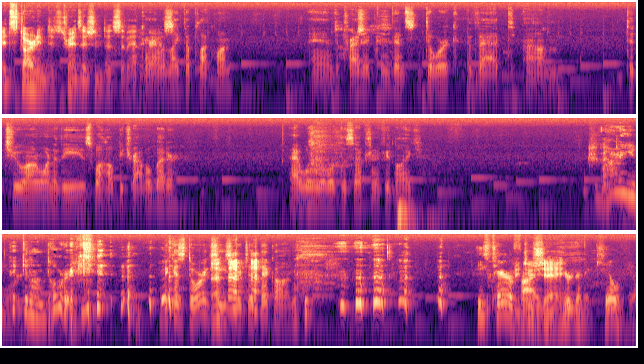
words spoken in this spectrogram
It's starting to transition to savannah grass. Okay, grass. I would like to pluck one and try to convince Dork that um, to chew on one of these will help you travel better. I will roll deception if you'd like. Good Why are you lord. picking on Doric? Because Dork's easier to pick on. He's terrified touche. you're going to kill him.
